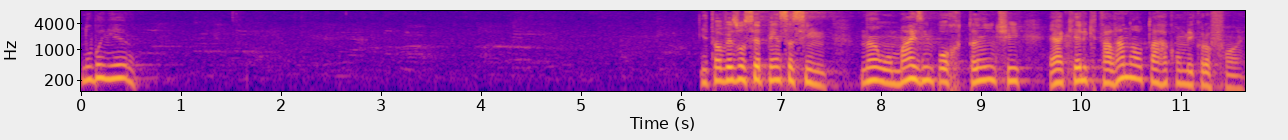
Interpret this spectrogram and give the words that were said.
no banheiro. E talvez você pense assim: não, o mais importante é aquele que está lá no altar com o microfone.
